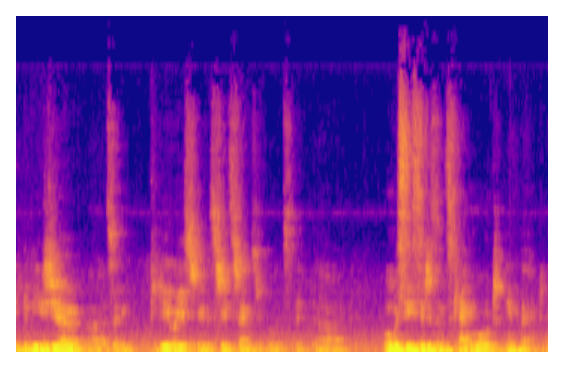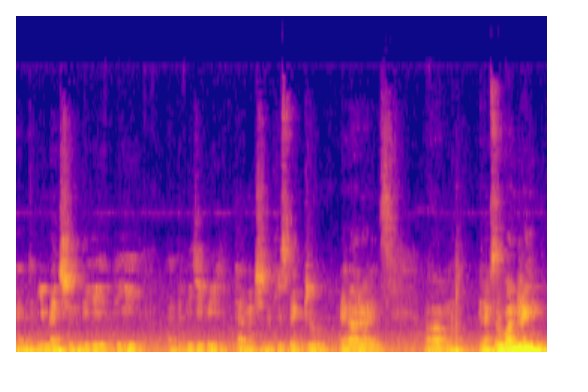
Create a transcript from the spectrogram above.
Indonesia, uh, so I think today or yesterday the Straits Times reports that uh, overseas citizens can vote in that. And, and you mentioned the AP and the BJP dimension with respect to NRIs. Um, and I'm sort of wondering,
